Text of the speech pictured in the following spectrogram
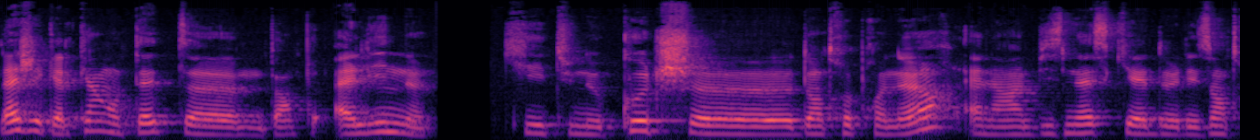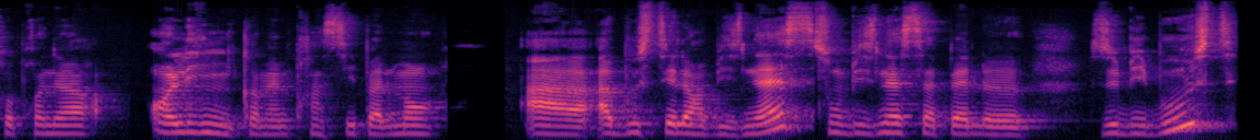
Là, j'ai quelqu'un en tête, euh, Aline, qui est une coach d'entrepreneurs. Elle a un business qui aide les entrepreneurs en ligne quand même principalement à, booster leur business. Son business s'appelle The Bee Boost.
